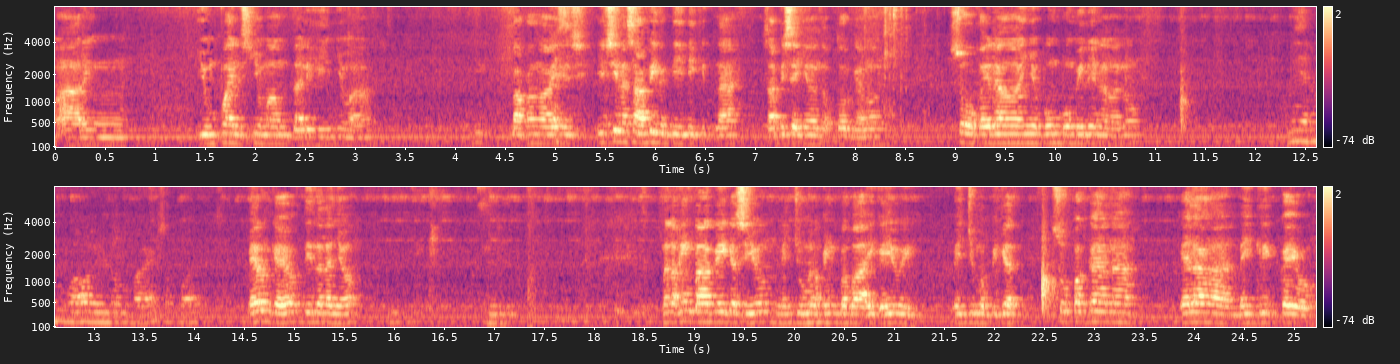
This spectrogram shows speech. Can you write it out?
Maaring yung files nyo ma'am, dalihin nyo ha. Baka nga yung, yung sinasabi nagdidikit na. Sabi sa inyo ng doktor, ganon. So, kailangan nyo pong bumili ng ano. Meron po ako yung lumbar support. Meron kayo? Dinala nyo? Malaking bagay kasi yun. Medyo malaking babae kayo eh. Medyo mabigat. So pagka na kailangan may grip kayo,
